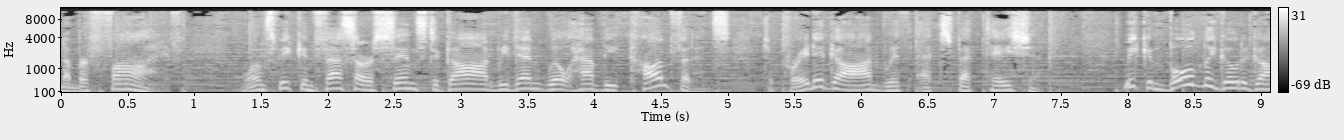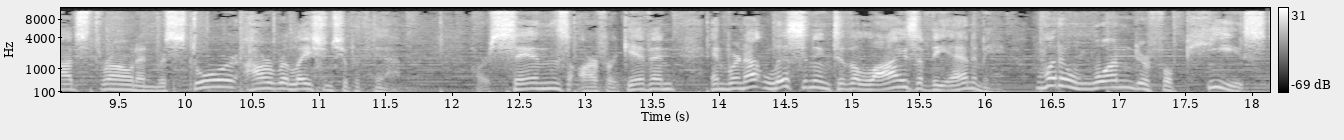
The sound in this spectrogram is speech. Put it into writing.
number five. Once we confess our sins to God, we then will have the confidence to pray to God with expectation we can boldly go to God's throne and restore our relationship with Him. Our sins are forgiven, and we're not listening to the lies of the enemy. What a wonderful peace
